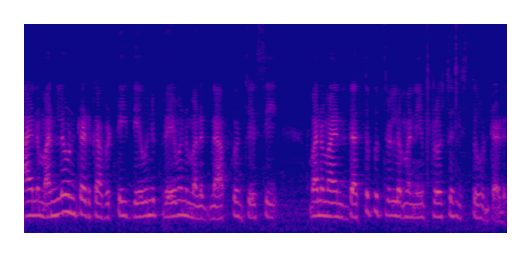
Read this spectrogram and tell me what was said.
ఆయన మనలో ఉంటాడు కాబట్టి దేవుని ప్రేమను మన జ్ఞాపకం చేసి మనం ఆయన దత్తపుత్రులమని ప్రోత్సహిస్తూ ఉంటాడు.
